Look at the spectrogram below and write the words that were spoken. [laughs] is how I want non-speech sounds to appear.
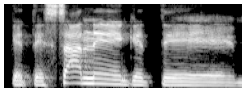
que te sane, que te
